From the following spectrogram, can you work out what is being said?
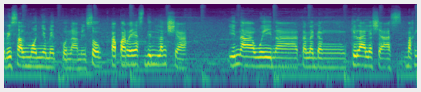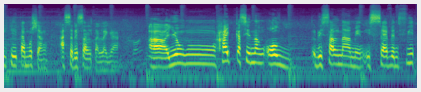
Rizal monument po namin. So kaparehas din lang siya in a way na talagang kilala siya as makikita mo siyang as Rizal talaga. Ah, yung height kasi ng old Rizal namin is 7 feet.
